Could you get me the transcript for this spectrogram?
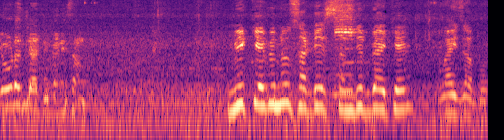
एवढंच या ठिकाणी सांगतो. मी केबी संदीप गायके वायजापूर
